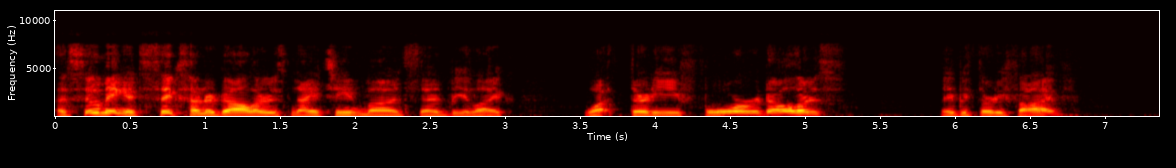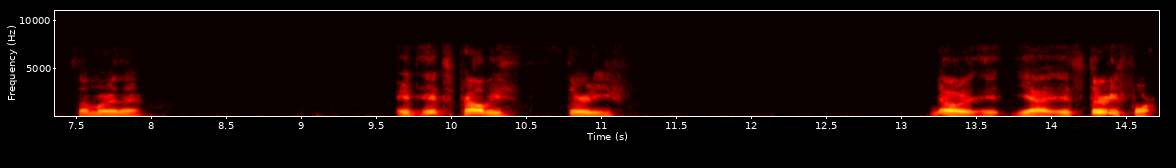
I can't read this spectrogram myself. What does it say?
assuming it's six hundred dollars, 19 months, that'd be like what, 34 dollars, maybe 35, somewhere in there. It, it's probably 30 no, it, yeah, it's 34.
